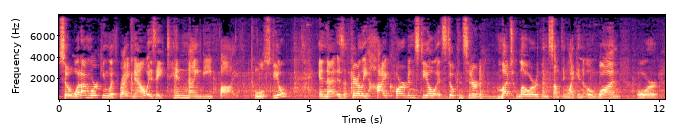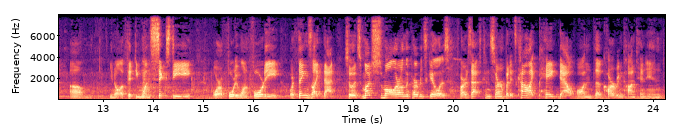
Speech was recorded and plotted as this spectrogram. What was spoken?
So what I'm working with right now is a 1095 tool steel and that is a fairly high carbon steel. It's still considered much lower than something like an O1 or um, you know a 5160 or a 4140 or things like that. So it's much smaller on the carbon scale as far as that's concerned, but it's kind of like pegged out on the carbon content end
